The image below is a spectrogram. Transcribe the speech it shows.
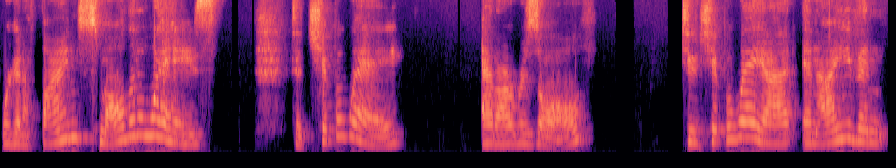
we're going to find small little ways to chip away at our resolve to chip away at and i even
